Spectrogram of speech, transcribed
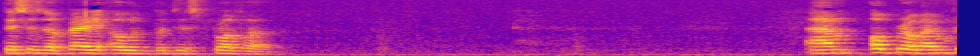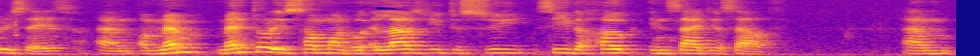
This is a very old Buddhist proverb. Um, Oprah Winfrey says, um, a mem- mentor is someone who allows you to see, see the hope inside yourself. Um,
